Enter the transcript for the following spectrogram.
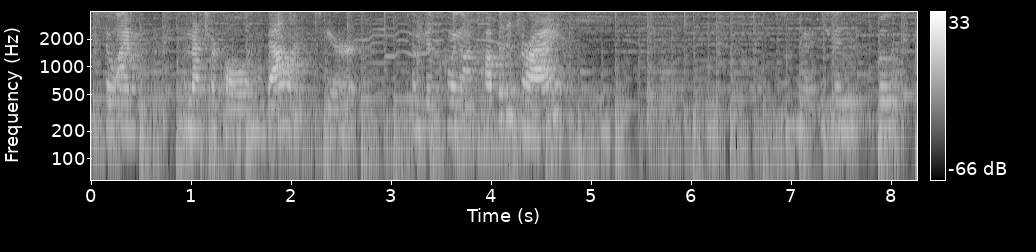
so I'm symmetrical and balanced here. So I'm just going on top of the dry. I'm gonna even both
